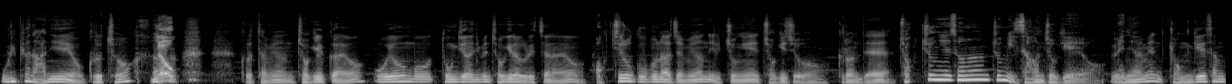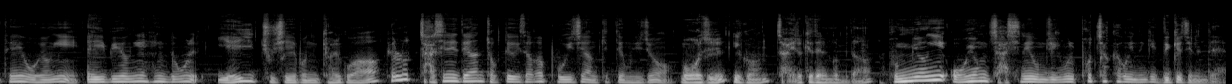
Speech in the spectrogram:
우리 편 아니에요. 그렇죠? Nope. 그렇다면 적일까요? O형은 뭐 동지 아니면 적이라 그랬잖아요. 억지로 구분하자면 일종의 적이죠. 그런데 적 중에서는 좀 이상한 적이에요. 왜냐하면 경계 상태의 O형이 AB형의 행동을 예의주시해 본 결과 별로 자신에 대한 적대 의사가 보이지 않기 때문이죠. 뭐지? 이건 자 이렇게 되는 겁니다. 분명히 O형 자신의 움직임을 포착하고 있는 게 느껴지는데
